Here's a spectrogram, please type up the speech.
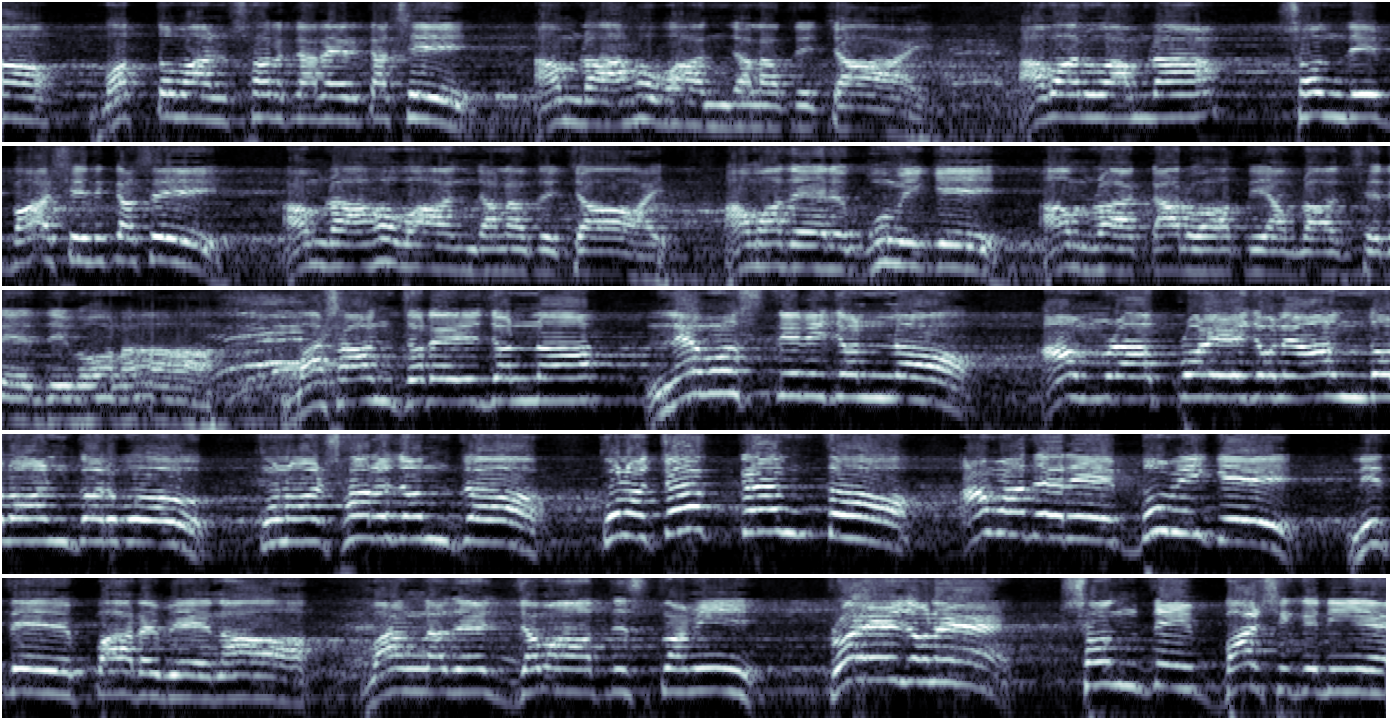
বর্তমান সরকারের কাছে আমরা আহ্বান জানাতে চাই। আবারও আমরা সন্দীপবাসীর কাছে আমরা আহ্বান জানাতে চাই, আমাদের ভূমিকে আমরা কারও হাতে আমরা ছেড়ে দেব না। ভাষান্তরের জন্য, নেমস্তির জন্য আমরা প্রয়োজনে আন্দোলন করব। কোন ষড়যন্ত্র, কোন চক্রান্ত আমাদের এই ভূমিকে নিতে পারবে না। বাংলাদেশ জামাত ইসলামী প্রয়োজনে সন্দীপবাসীকে নিয়ে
